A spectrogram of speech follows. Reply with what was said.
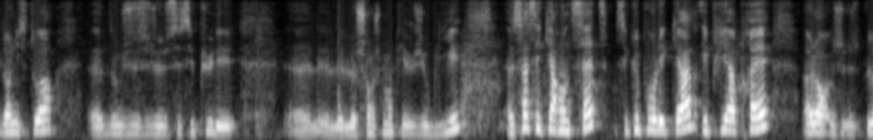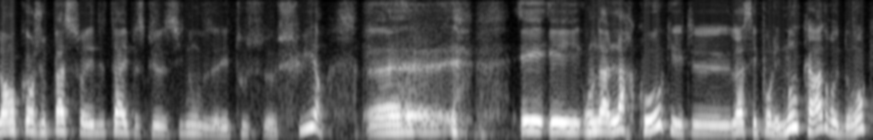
dans, l'histoire. donc je ne sais plus le, changement qu'il y a eu, j'ai oublié. ça, c'est 47, c'est que pour les cadres. Et puis après, alors là encore, je passe sur les détails, parce que sinon vous allez tous fuir. Et, on a l'ARCO, qui euh, là c'est pour les non-cadres donc,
